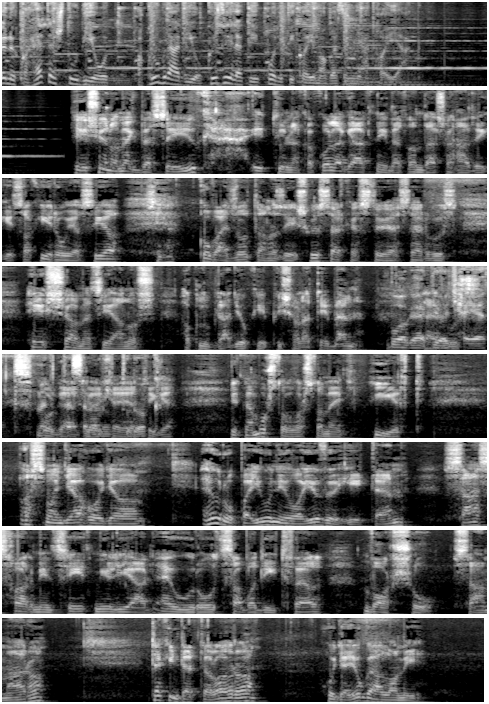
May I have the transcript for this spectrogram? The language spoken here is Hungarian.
Önök a hetes stúdiót, a Klubrádió közéleti politikai magazinját hallják. És jön a megbeszéljük. Itt ülnek a kollégák, német András a HVG szakírója, szia! Szia! Kovács Zoltán az és főszerkesztője, szervusz! És Selmeci János a Klubrádió képviseletében. Bolgár György helyett megteszem, amit helyett, tudok. Igen. Itt már most olvastam egy hírt. Azt mondja, hogy a Európai Unió a jövő héten 137 milliárd eurót szabadít fel Varsó számára, tekintettel arra, hogy a jogállami,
